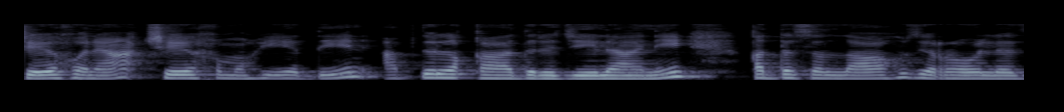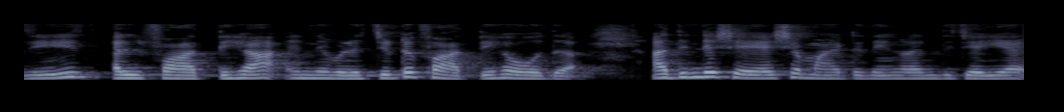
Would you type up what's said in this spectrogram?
ഷേഖുന Sheikh Muhyiddin Abdul Qadir Jilani ഖദ്ദസല്ലാഹു സിറോൽ അസീസ് അൽ ഫാത്തിഹ എന്ന് വിളിച്ചിട്ട് ഫാത്തിഹ ഓതുക. അതിന്റെ ശേഷമായിട്ട് നിങ്ങൾ എന്ത് ചെയ്യുക?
